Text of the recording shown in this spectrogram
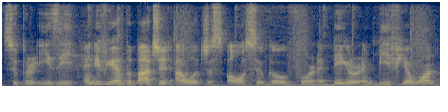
super easy and if you have the budget I will just also go for a bigger and beefier one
